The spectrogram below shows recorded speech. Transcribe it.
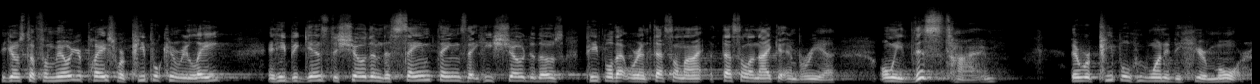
He goes to a familiar place where people can relate, and he begins to show them the same things that he showed to those people that were in Thessalonica and Berea. Only this time, there were people who wanted to hear more.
